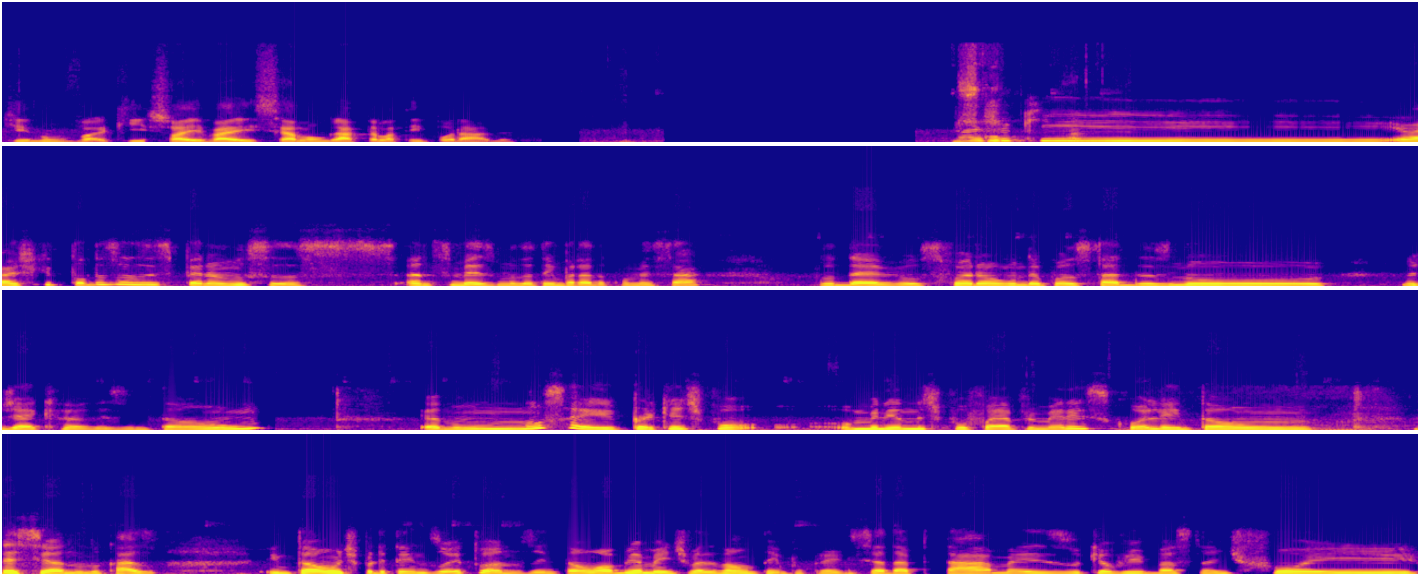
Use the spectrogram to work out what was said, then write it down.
que, não vai, que isso aí vai se alongar pela temporada? Desculpa. Acho que. Eu acho que todas as esperanças, antes mesmo da temporada começar, do Devils foram depositadas no, no Jack Hughes. Então. Eu não, não sei. Porque, tipo, o menino, tipo, foi a primeira escolha, então. Desse ano, no caso. Então, tipo, ele tem 18 anos. Então, obviamente, vai levar um tempo para ele se adaptar, mas o que eu vi bastante foi.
